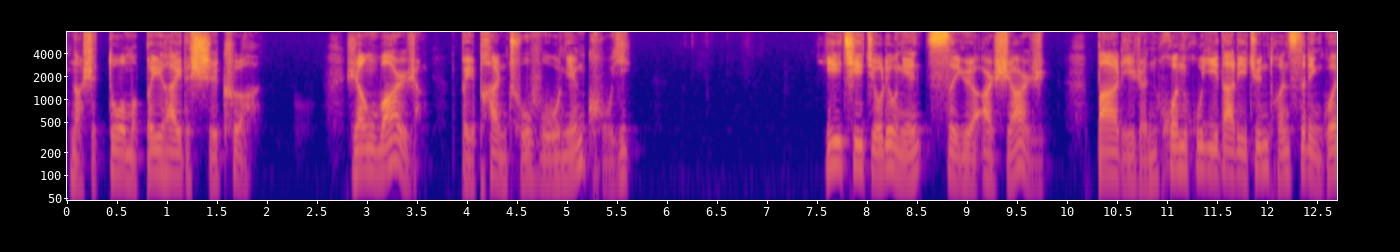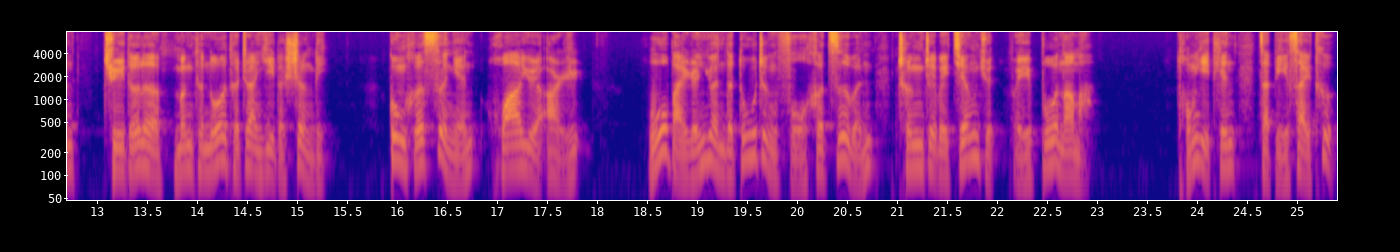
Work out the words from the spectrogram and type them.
那是多么悲哀的时刻啊！让瓦尔让被判处五年苦役。一七九六年四月二十二日，巴黎人欢呼意大利军团司令官取得了蒙特诺特战役的胜利。共和四年花月二日。五百人院的督政府和兹文称这位将军为波拿马。同一天，在比塞特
